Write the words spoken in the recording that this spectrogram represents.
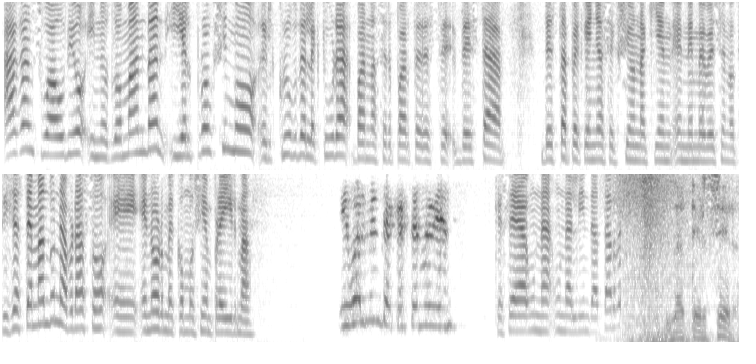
hagan, su audio y nos lo mandan y el próximo, el Club de Lectura van a ser parte de, este, de, esta, de esta pequeña sección aquí en, en MBC Noticias. Te mando un abrazo eh, enorme, como siempre, Irma. Igualmente, que esté muy bien. Que sea una, una linda tarde. La tercera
